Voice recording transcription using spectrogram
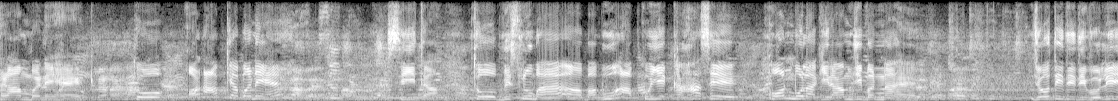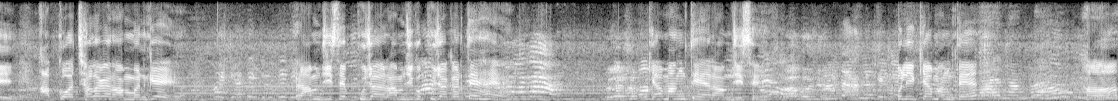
राम बने हैं। तो और आप क्या बने हैं? सीता। तो विष्णु बाबू, आपको ये कहाँ से, कौन बोला कि राम जी बनना है? ज्योति दीदी बोली, आपको अच्छा लगा राम बन के? राम जी से पूजा, राम जी को पूजा करते हैं? क्या मांगते हैं राम जी से? बोलिए क्या माँगता हूँ? हाँ।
